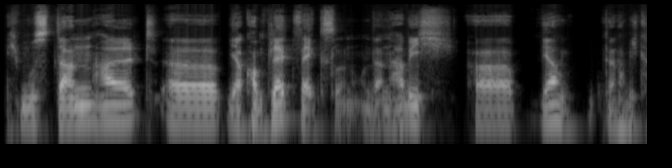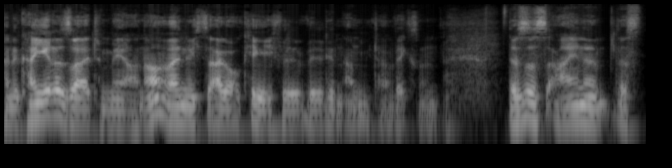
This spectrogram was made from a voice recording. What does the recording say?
ich muss dann halt äh, ja komplett wechseln und dann habe ich äh, ja dann habe ich keine Karriereseite mehr, ne? wenn ich sage okay ich will will den Anbieter wechseln. Das ist eine. Das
